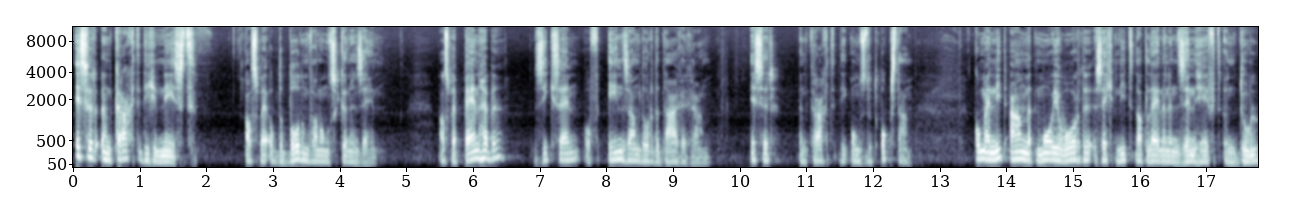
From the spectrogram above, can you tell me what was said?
Is er een kracht die geneest als wij op de bodem van ons kunnen zijn? Als wij pijn hebben, ziek zijn of eenzaam door de dagen gaan, is er een kracht die ons doet opstaan. Kom mij niet aan met mooie woorden, zeg niet dat lijden een zin heeft, een doel.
